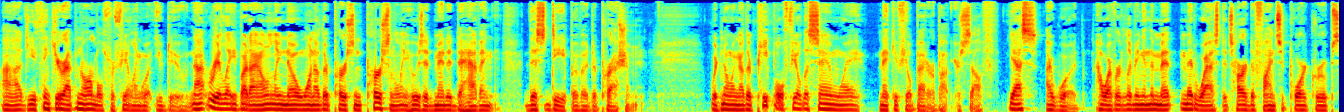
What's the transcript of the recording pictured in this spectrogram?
Uh, do you think you're abnormal for feeling what you do? Not really, but I only know one other person personally who's admitted to having this deep of a depression. Would knowing other people feel the same way make you feel better about yourself? Yes, I would. However, living in the mid- Midwest, it's hard to find support groups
